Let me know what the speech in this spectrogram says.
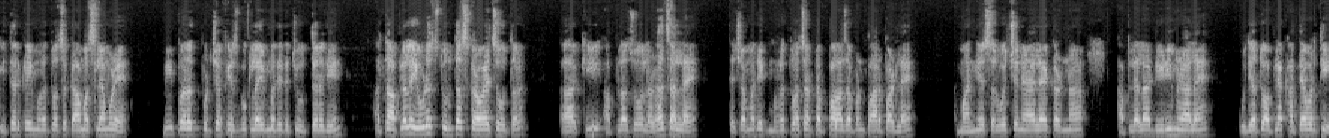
इतर काही महत्वाचं काम असल्यामुळे मी परत पुढच्या फेसबुक लाईव्हमध्ये त्याची उत्तरं देईन. आता आपल्याला एवढंच तुर्तास कळवायचं होतं की आपला जो लढा चाललाय त्याच्यामध्ये एक महत्त्वाचा टप्पा आज आपण पार पाडलाय. माननीय सर्वोच्च न्यायालयाकडनं आपल्याला डीडी मिळालाय. उद्या तो आपल्या खात्यावरती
